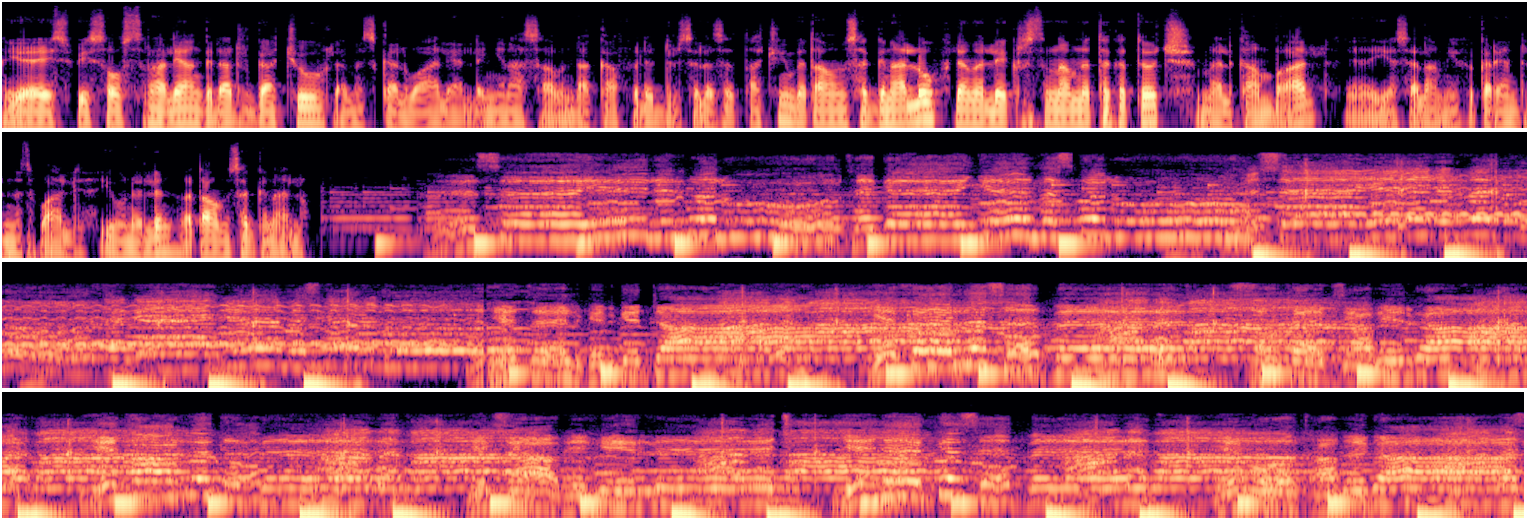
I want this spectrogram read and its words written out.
የኤስቢኤስ አውስትራሊያ እንግዳ አድርጋችሁ ለመስቀል በዓል ያለኝን ሀሳብ እንዳካፍል እድል ስለሰጣችሁኝ በጣም አመሰግናለሁ። ለመላው የክርስትና እምነት ተከታዮች መልካም በዓል፣ የሰላም የፍቅር፣ የአንድነት በዓል ይሁንልን። በጣም አመሰግናለሁ። እሰይ እልል በሉ ተገኘ መስቀሉ። የጥል ግድግዳ የፈረሰበት ሰው ከእግዚአብሔር ጋር የታረቀበት የእግዚአብሔር ልጅ የነገሰበት የሞት አበጋዝ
